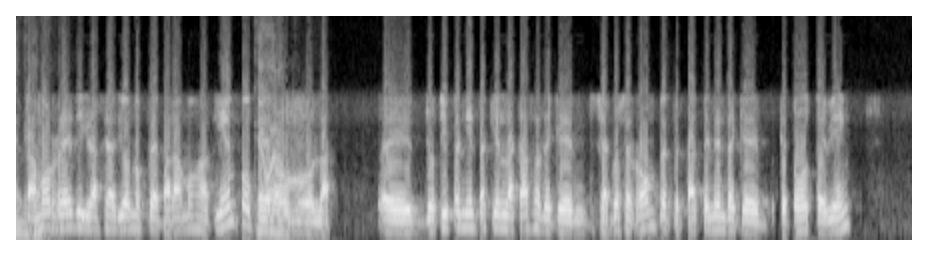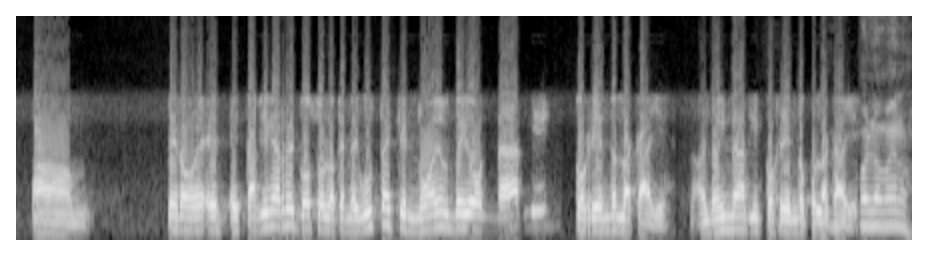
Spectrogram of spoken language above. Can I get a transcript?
estamos ready, gracias a Dios nos preparamos a tiempo, Qué pero bueno. la- eh, yo estoy pendiente aquí en la casa de que si algo se rompe, pues estar pendiente de que, que todo esté bien. Um, pero eh, está bien arriesgoso. Lo que me gusta es que no veo nadie corriendo en la calle. No hay nadie corriendo por la calle. Por lo menos.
